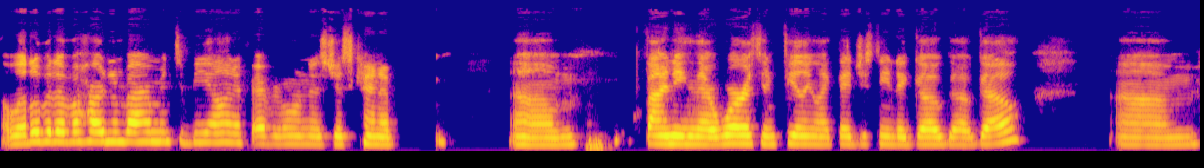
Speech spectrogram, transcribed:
a little bit of a hard environment to be on if everyone is just kind of um, finding their worth and feeling like they just need to go, go, go. Um,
